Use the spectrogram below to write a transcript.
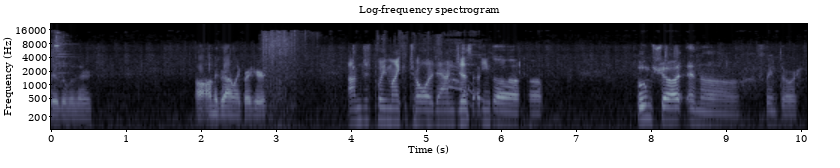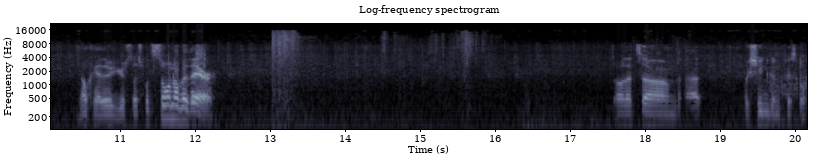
is over there. Uh, on the ground, like right here. I'm just putting my controller down just in uh, uh, boom shot and uh, flamethrower. Okay, there you're useless. What's the one over there? Oh, that's um that machine gun pistol.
